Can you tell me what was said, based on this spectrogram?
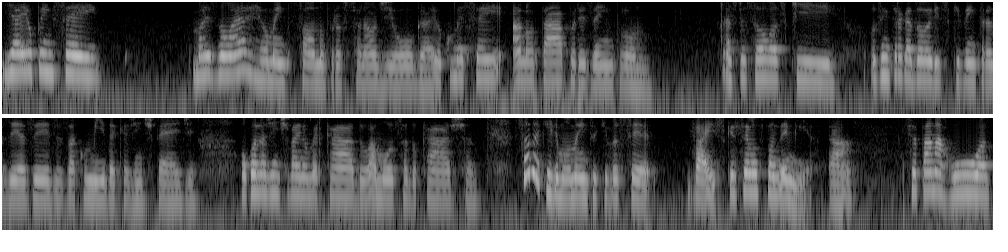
E aí eu pensei, mas não é realmente só no profissional de yoga. Eu comecei a notar, por exemplo, as pessoas que. os entregadores que vêm trazer às vezes a comida que a gente pede. Ou quando a gente vai no mercado, a moça do caixa. Sabe aquele momento que você vai, esquecemos pandemia, tá? Você tá na rua,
